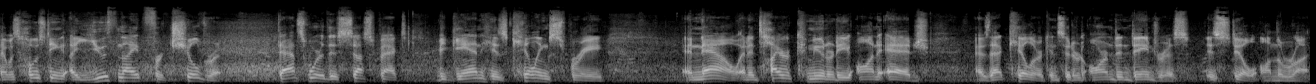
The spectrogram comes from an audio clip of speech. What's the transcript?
that was hosting a youth night for children. That's where this suspect began his killing spree. And now an entire community on edge as that killer, considered armed and dangerous, is still on the run.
